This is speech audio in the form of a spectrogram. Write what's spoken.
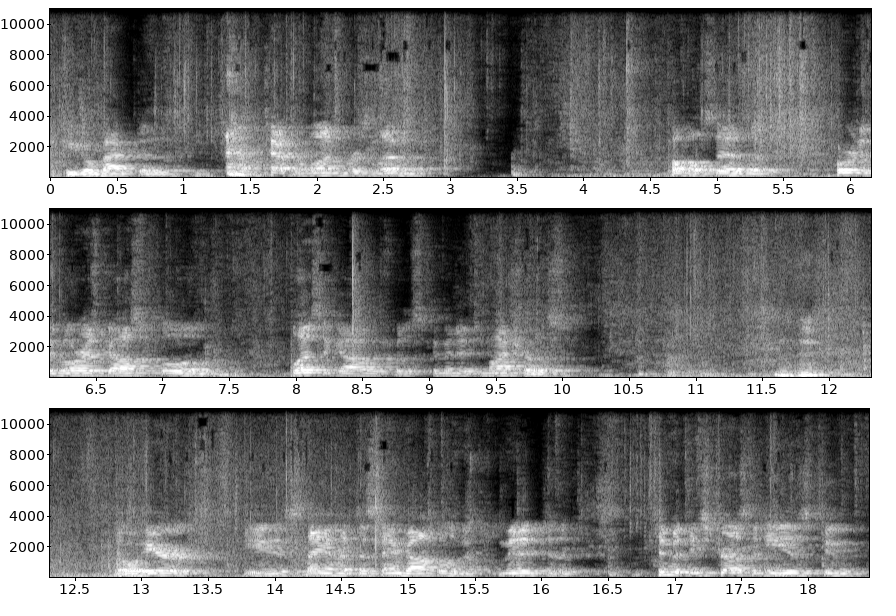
If you go back to chapter 1, verse 11, Paul says that according to the glorious gospel of blessed God which was committed to my trust. Mm-hmm. So here he is saying that the same gospel has been committed to the, Timothy's trust, and he is to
